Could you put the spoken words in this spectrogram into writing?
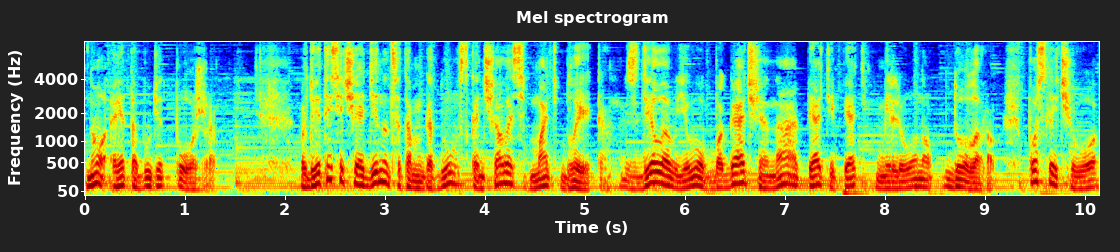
Но это будет позже. В 2011 году скончалась мать Блейка, сделав его богаче на 5,5 миллионов долларов, после чего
